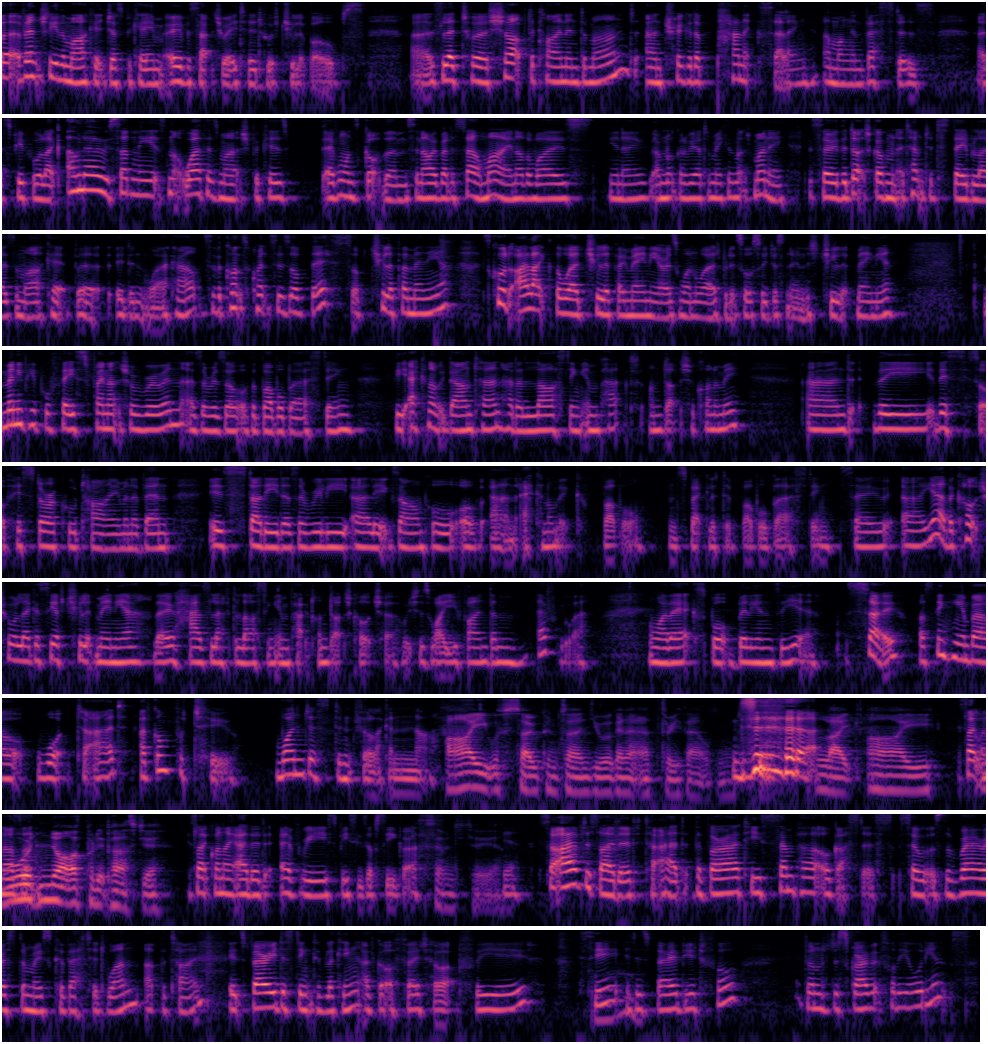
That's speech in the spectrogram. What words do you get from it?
But eventually the market just became oversaturated with tulip bulbs. Uh, this led to a sharp decline in demand and triggered a panic selling among investors as people were like, oh no, suddenly it's not worth as much because everyone's got them, so now I better sell mine, otherwise, you know, I'm not going to be able to make as much money. So the Dutch government attempted to stabilise the market, but it didn't work out. So the consequences of this, of tulipomania, it's called, I like the word tulipomania as one word, but it's also just known as tulip mania. Many people faced financial ruin as a result of the bubble bursting. The economic downturn had a lasting impact on Dutch economy, and the this sort of historical time and event is studied as a really early example of an economic bubble and speculative bubble bursting. So, uh, yeah, the cultural legacy of tulip mania, though, has left a lasting impact on Dutch culture, which is why you find them everywhere and why they export billions a year. So, I was thinking about what to add. I've gone for two. One just didn't feel like enough. I was so concerned you were going to add 3,000. like, I it's like when I was would like, not have put it past you. it's like when I added every species of seagrass. 72, yeah. Yeah. So I have decided to add the variety Semper Augustus. So it was the rarest and most coveted one at the time. It's very distinctive looking. I've got a photo up for you. See, it is very beautiful. Do you want to describe it for the audience?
